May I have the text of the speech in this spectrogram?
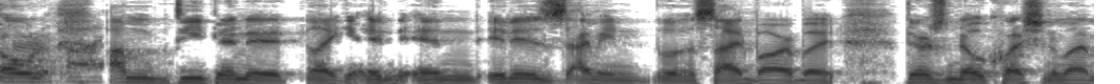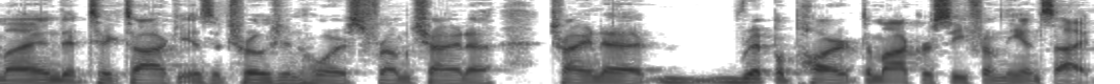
Oh, I'm deep in it. Like, and, and it is, I mean, sidebar, but there's no question in my mind that TikTok is a Trojan horse from China trying to rip apart democracy from the inside.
